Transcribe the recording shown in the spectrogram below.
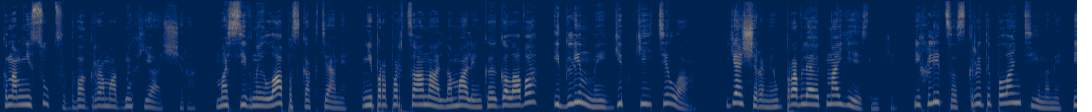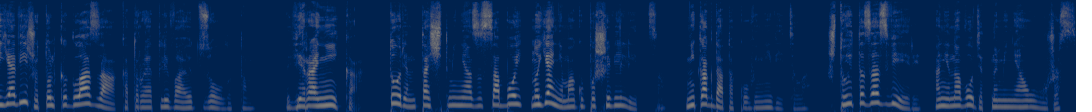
К нам несутся два громадных ящера. Массивные лапы с когтями, непропорционально маленькая голова и длинные гибкие тела. Ящерами управляют наездники. Их лица скрыты палантинами, и я вижу только глаза, которые отливают золотом. «Вероника!» Торин тащит меня за собой, но я не могу пошевелиться. Никогда такого не видела. Что это за звери? Они наводят на меня ужас.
